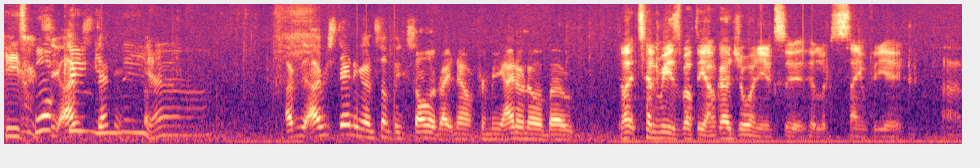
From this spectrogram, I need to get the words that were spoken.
He's See, walking I'm in standing. the air. I'm, I'm standing on something solid right now. For me, I don't know about. like 10 meters above the air. I'm going to join you and see if it looks the same for you. Uh,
